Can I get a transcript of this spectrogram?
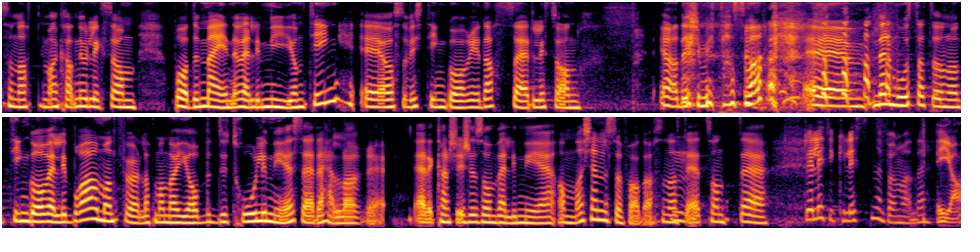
Sånn at man kan jo liksom både mene veldig mye om ting, eh, og så hvis ting går i dass, så er det litt sånn ja, det er ikke mitt ansvar. Eh, men motsatt, når ting går veldig bra, og man føler at man har jobbet utrolig mye, så er det heller eh, er det kanskje ikke sånn veldig mye anerkjennelse for det. Sånn at det er et sånt eh, Du er litt i kulissene, på en måte. Ja.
